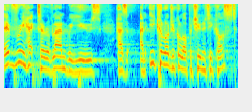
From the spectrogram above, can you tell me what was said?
Every hectare of land we use has an ecological opportunity cost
